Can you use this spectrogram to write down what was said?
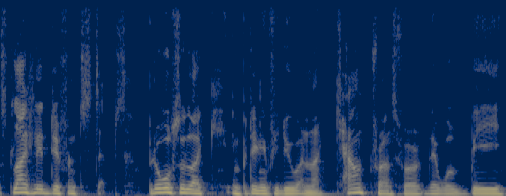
slightly different steps, but also like in particular, if you do an account transfer, there will be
